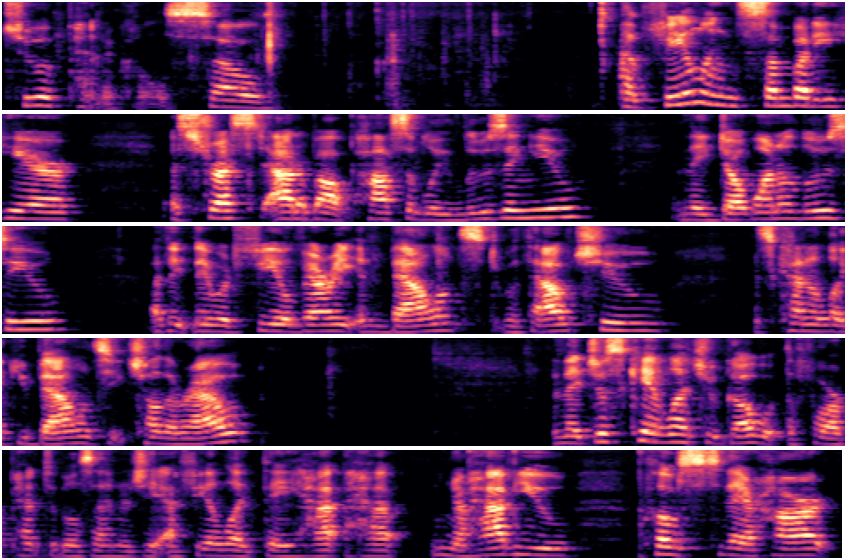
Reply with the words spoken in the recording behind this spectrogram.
Two of Pentacles. So I'm feeling somebody here is stressed out about possibly losing you and they don't want to lose you. I think they would feel very imbalanced without you. It's kind of like you balance each other out. And they just can't let you go with the Four of Pentacles energy. I feel like they have, ha you know, have you close to their heart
